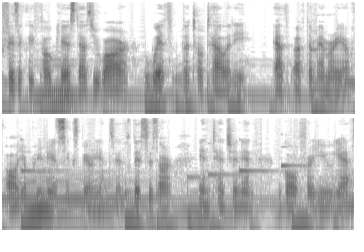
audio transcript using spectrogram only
physically focused as you are with the totality of, the memory of all your previous experiences. This is our intention and goal for you, yes.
